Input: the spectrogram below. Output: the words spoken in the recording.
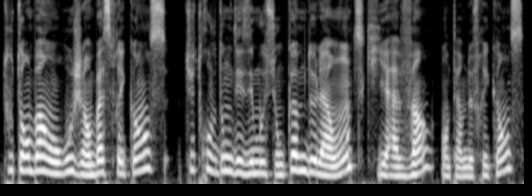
tout en bas en rouge et en basse fréquence, tu trouves donc des émotions comme de la honte, qui est à 20 en termes de fréquence,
